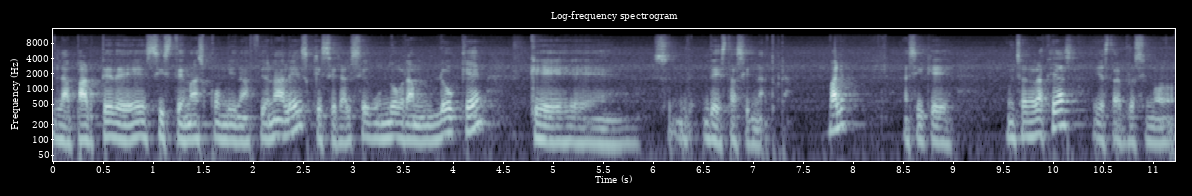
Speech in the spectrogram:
la parte de sistemas combinacionales, que será el segundo gran bloque que, de esta asignatura. ¿Vale? Así que Muchas gracias y hasta el próximo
